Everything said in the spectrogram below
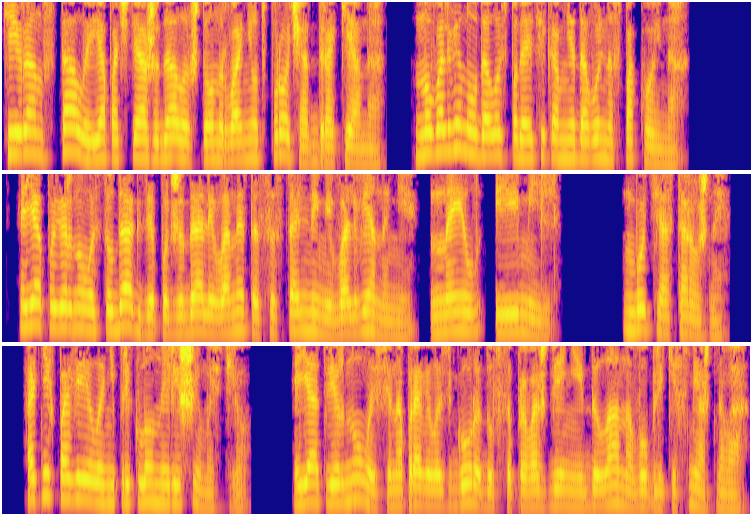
Кейран встал, и я почти ожидала, что он рванет прочь от дракена, но Вальвену удалось подойти ко мне довольно спокойно. Я повернулась туда, где поджидали Ванетта с остальными вальвенами, Нейл и Эмиль. Будьте осторожны. От них повеяло непреклонной решимостью. Я отвернулась и направилась к городу в сопровождении Делана в облике смертного.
